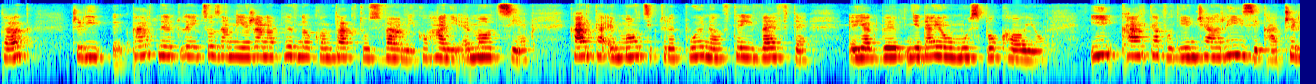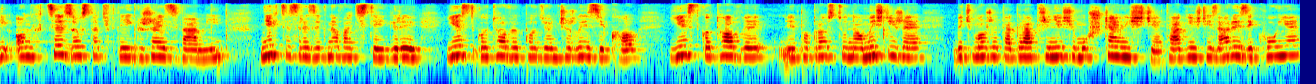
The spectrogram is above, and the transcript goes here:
tak? Czyli partner tutaj co zamierza? Na pewno kontaktu z Wami, kochani, emocje, karta emocji, które płyną w tej we w te, jakby nie dają mu spokoju. I karta podjęcia ryzyka, czyli on chce zostać w tej grze z Wami, nie chce zrezygnować z tej gry, jest gotowy podjąć ryzyko, jest gotowy y, po prostu, no myśli, że być może ta gra przyniesie mu szczęście, tak? Jeśli zaryzykuje,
